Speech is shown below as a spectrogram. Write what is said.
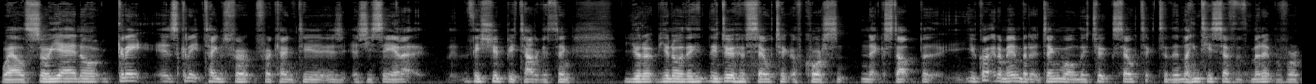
well. So yeah, no, great. It's great times for for County, as, as you say, and uh, they should be targeting Europe. You know, they they do have Celtic, of course, next up, but you've got to remember at Dingwall they took Celtic to the 97th minute before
